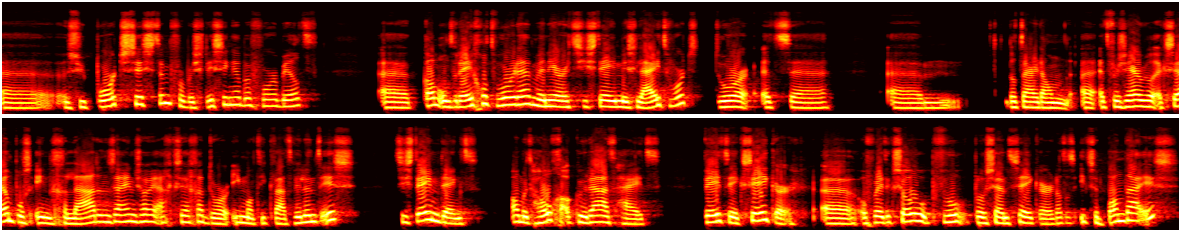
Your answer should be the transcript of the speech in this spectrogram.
uh, een support system voor beslissingen bijvoorbeeld, uh, kan ontregeld worden wanneer het systeem misleid wordt door het Um, dat daar dan adversarial examples in geladen zijn, zou je eigenlijk zeggen, door iemand die kwaadwillend is. Het systeem denkt, al met hoge accuraatheid weet ik zeker, of weet ik zo procent zeker, dat het iets een panda is.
